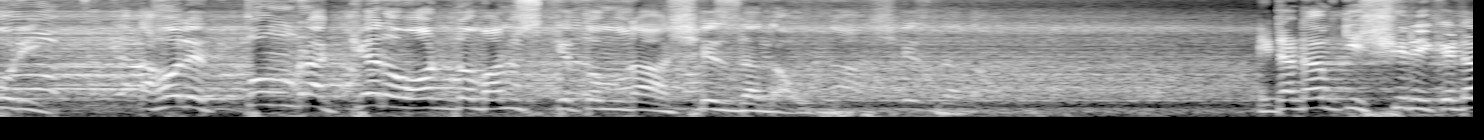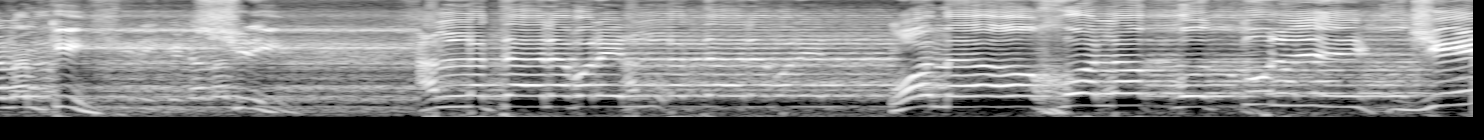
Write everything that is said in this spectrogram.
করি, তাহলে তোমরা কেন অন্য মানুষকে তোমরা সেজদা দাও? এটা নাম কি শিরিক? এটা নাম কি? শিরিক। আল্লাহ বলেন খলাকতুল জিন্না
